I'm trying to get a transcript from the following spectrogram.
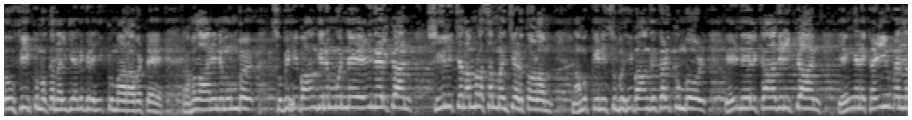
തൗഫീക്കും ഒക്കെ നൽകി അനുഗ്രഹിക്കുമാറാവട്ടെ. റമദാനിന് മുമ്പ് സുബഹി ബാങ്കിനും മുന്നേ എഴുന്നേൽക്കാൻ ശീലിച്ച നമ്മളെ സംബന്ധിച്ചിടത്തോളം നമുക്കിനി സുബഹി ബാങ്ക് കേൾക്കുമ്പോൾ എഴുന്നേൽക്കാതിരിക്കാൻ എങ്ങനെ കഴിയുമെന്ന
